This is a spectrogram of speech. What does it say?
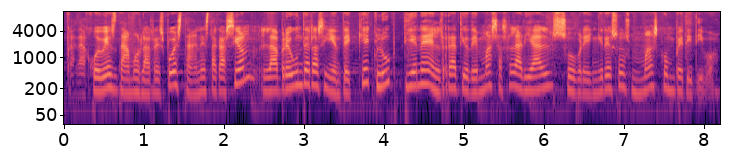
cada jueves damos la respuesta. En esta ocasión, la pregunta es la siguiente, ¿qué club tiene el ratio de masa salarial sobre ingresos más competitivo?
